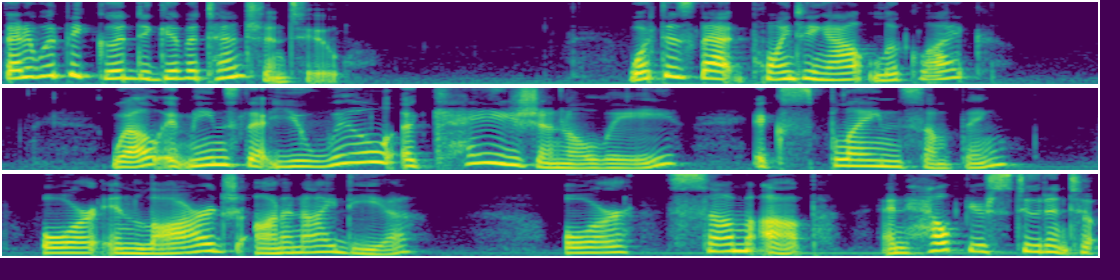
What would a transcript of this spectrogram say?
that it would be good to give attention to. What does that pointing out look like? Well, it means that you will occasionally explain something, or enlarge on an idea, or sum up and help your student to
